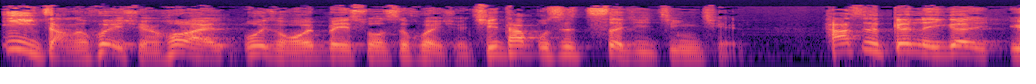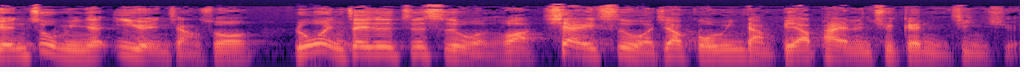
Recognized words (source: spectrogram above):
议长的贿选，后来为什么会被说是贿选？其实他不是涉及金钱，他是跟了一个原住民的议员讲说，如果你这次支持我的话，下一次我叫国民党不要派人去跟你竞选。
